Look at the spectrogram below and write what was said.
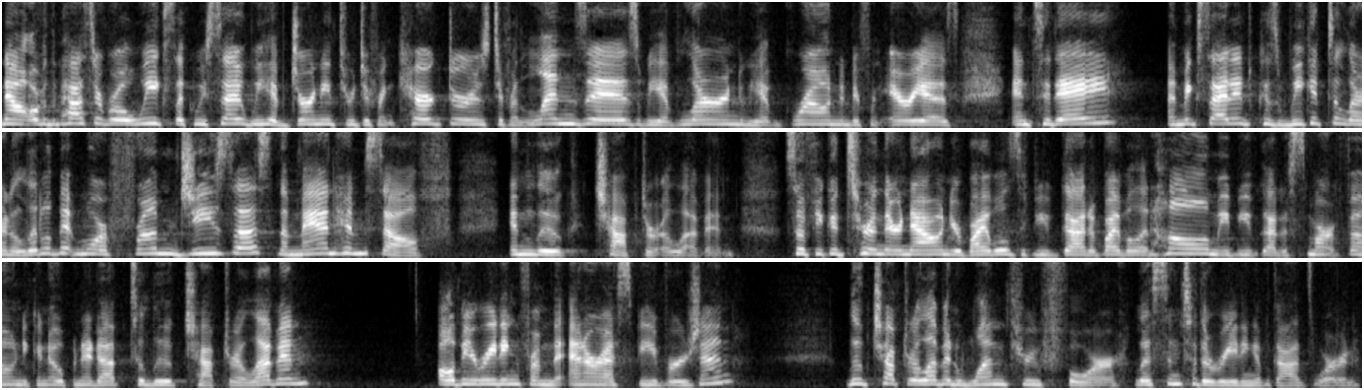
Now, over the past several weeks, like we said, we have journeyed through different characters, different lenses. We have learned, we have grown in different areas. And today, I'm excited because we get to learn a little bit more from Jesus, the man himself, in Luke chapter 11. So if you could turn there now in your Bibles, if you've got a Bible at home, maybe you've got a smartphone, you can open it up to Luke chapter 11. I'll be reading from the NRSV version, Luke chapter 11, 1 through 4. Listen to the reading of God's word.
